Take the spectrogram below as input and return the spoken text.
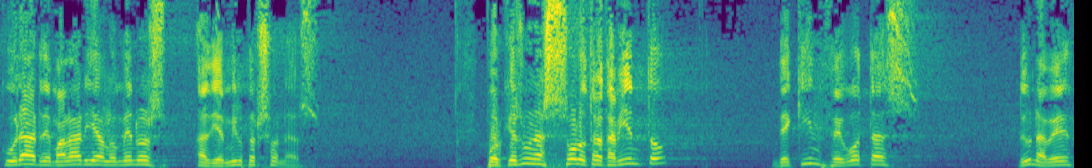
curar de malaria a lo menos a 10.000 personas. Porque es un solo tratamiento de 15 gotas de una vez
